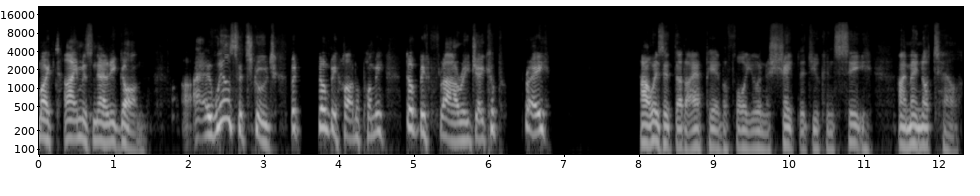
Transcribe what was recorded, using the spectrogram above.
My time is nearly gone. I will, said Scrooge, but don't be hard upon me. Don't be flowery, Jacob, pray. How is it that I appear before you in a shape that you can see? I may not tell.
